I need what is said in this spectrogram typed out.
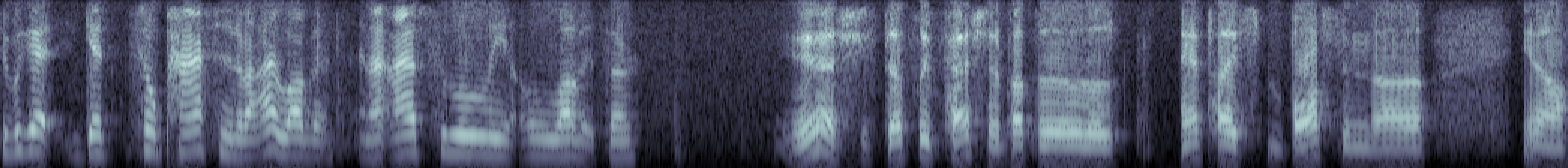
people get get so passionate about. It. I love it, and I absolutely love it, sir. Yeah, she's definitely passionate about the those anti-Boston. uh You know,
